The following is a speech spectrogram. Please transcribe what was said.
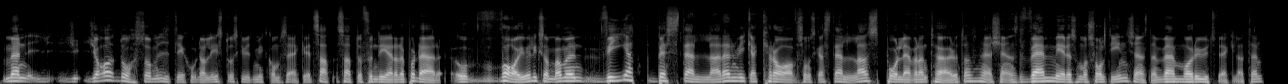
Men jag då som IT-journalist och skrivit mycket om säkerhet satt, satt och funderade på det här och var ju liksom, ja men vet beställaren vilka krav som ska ställas på leverantör av en sån här tjänst? Vem är det som har sålt in tjänsten? Vem har utvecklat den?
